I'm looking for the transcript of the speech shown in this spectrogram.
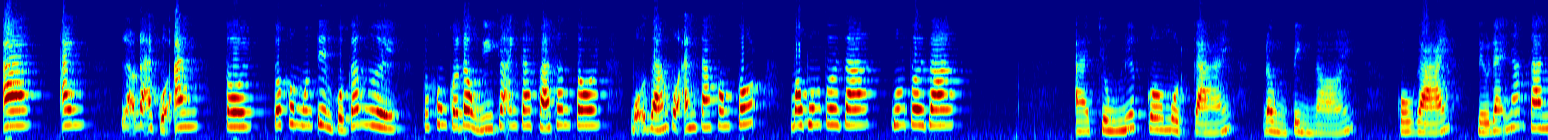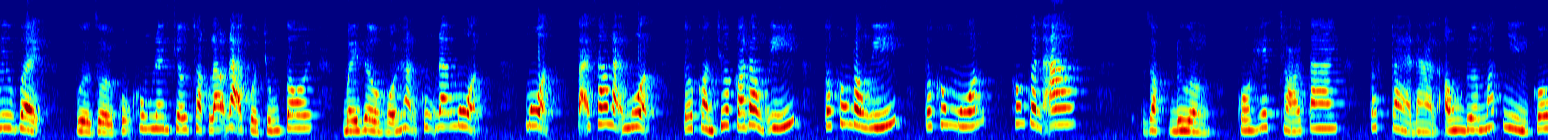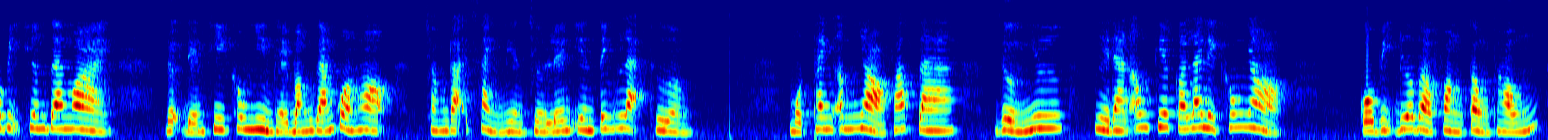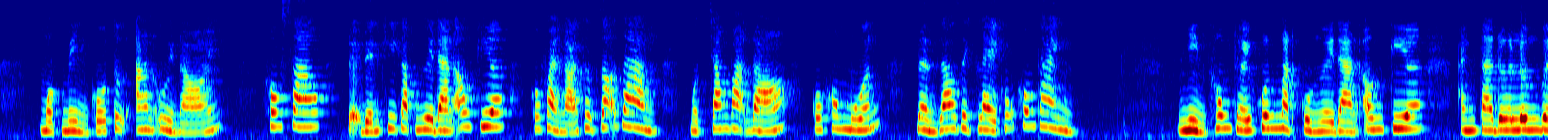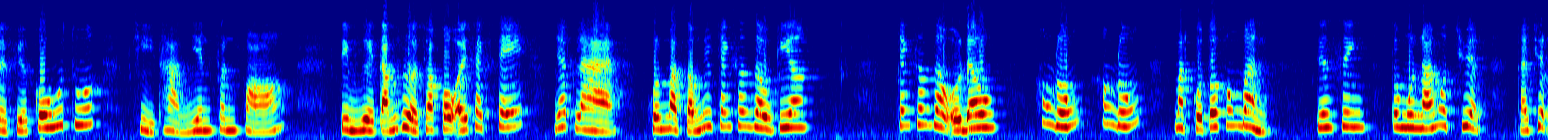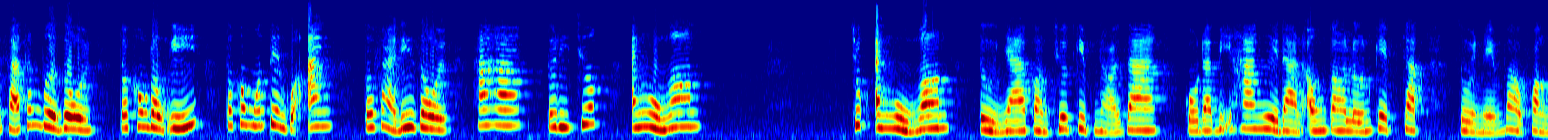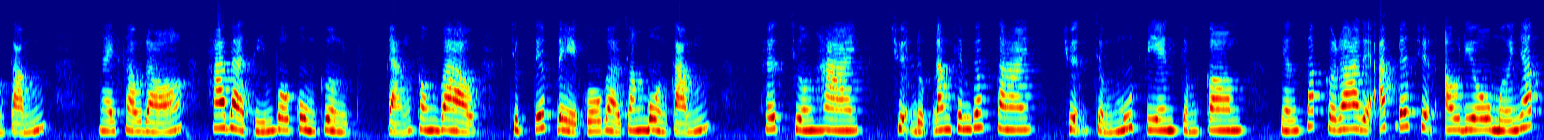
A, anh, lão đại của anh, tôi, tôi không muốn tiền của các người. Tôi không có đồng ý cho anh ta phá thân tôi. Bộ dáng của anh ta không tốt. Mau buông tôi ra, buông tôi ra. A Trung liếc cô một cái, đồng tình nói. Cô gái, nếu đã nhát gan như vậy, vừa rồi cũng không nên trêu chọc lão đại của chúng tôi, bây giờ hối hận cũng đã muộn. Muộn, tại sao lại muộn? Tôi còn chưa có đồng ý, tôi không đồng ý, tôi không muốn, không cần A. Dọc đường, cô hết chói tai, tất cả đàn ông đưa mắt nhìn cô bị khiêng ra ngoài. Đợi đến khi không nhìn thấy bóng dáng của họ, trong đại sảnh liền trở lên yên tĩnh lạ thường. Một thanh âm nhỏ phát ra, dường như người đàn ông kia có lai lịch không nhỏ. Cô bị đưa vào phòng tổng thống, một mình cô tự an ủi nói, không sao, đợi đến khi gặp người đàn ông kia, cô phải nói thật rõ ràng, một trăm vạn đó, cô không muốn, lần giao dịch này cũng không thành. Nhìn không thấy khuôn mặt của người đàn ông kia, anh ta đưa lưng về phía cô hút thuốc, chỉ thản nhiên phân phó. Tìm người tắm rửa cho cô ấy sạch sẽ, nhất là khuôn mặt giống như tranh sơn dầu kia. Tranh sơn dầu ở đâu? Không đúng, không đúng, mặt của tôi không bẩn. Tiên sinh, tôi muốn nói một chuyện, cái chuyện phá thân vừa rồi, tôi không đồng ý, tôi không muốn tiền của anh, tôi phải đi rồi, ha ha, tôi đi trước, anh ngủ ngon. Chúc anh ngủ ngon, tử nhà còn chưa kịp nói ra, cô đã bị hai người đàn ông to lớn kẹp chặt rồi ném vào phòng tắm. Ngay sau đó, hai bà tím vô cùng cường tráng xông vào, trực tiếp để cô vào trong bồn tắm. Hết chương 2, chuyện được đăng trên website chuyện.mútvn.com. Nhấn subscribe để update chuyện audio mới nhất.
